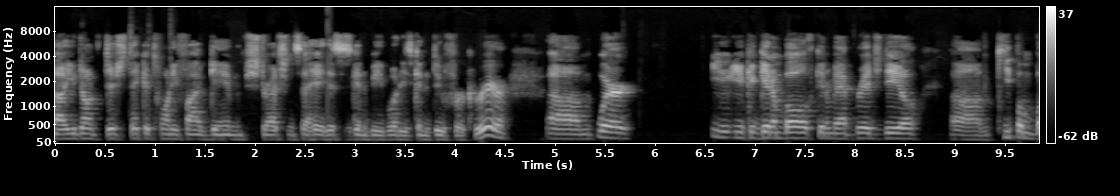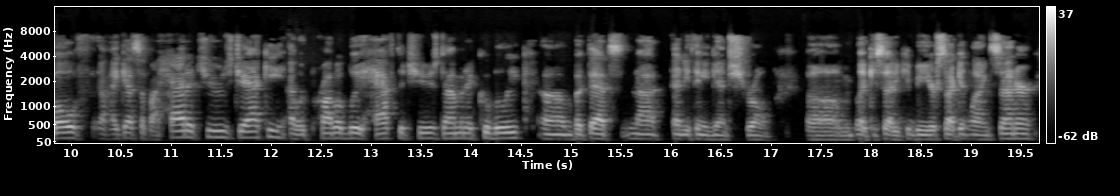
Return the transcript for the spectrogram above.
Uh, you don't just take a 25 game stretch and say, hey, this is going to be what he's going to do for a career. Um, where you, you could get them both, get them that bridge deal. Um, keep them both. I guess if I had to choose Jackie, I would probably have to choose Dominik Kubalik, um, but that's not anything against Strome. Um, like you said, he could be your second line center.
